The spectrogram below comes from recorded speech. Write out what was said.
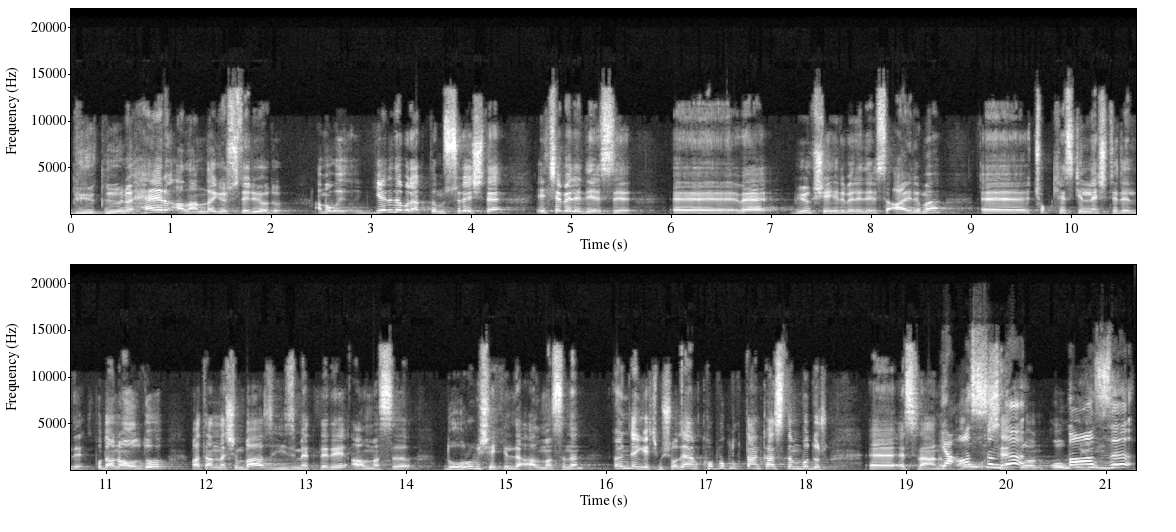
büyüklüğünü her alanda gösteriyordu. Ama bu geride bıraktığımız süreçte ilçe belediyesi e, ve büyükşehir belediyesi ayrımı e, çok keskinleştirildi. Bu da ne oldu? Vatandaşın bazı hizmetleri alması, doğru bir şekilde almasının önüne geçmiş oldu. Yani kopukluktan kastım budur e, Esra Hanım. Ya O aslında senkron, o bazı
